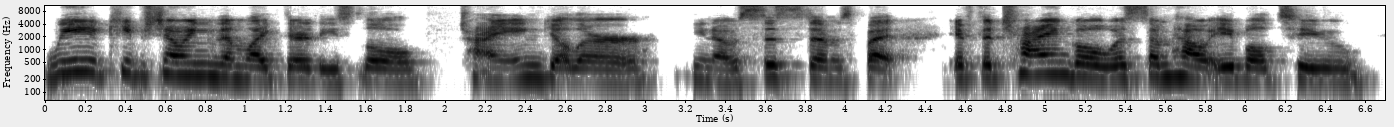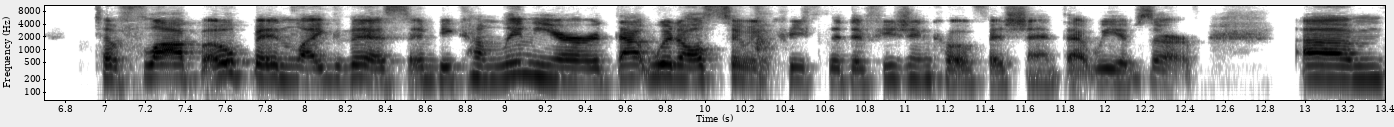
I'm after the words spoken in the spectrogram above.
we keep showing them like they're these little triangular, you know, systems. But if the triangle was somehow able to to flop open like this and become linear, that would also increase the diffusion coefficient that we observe. Um,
